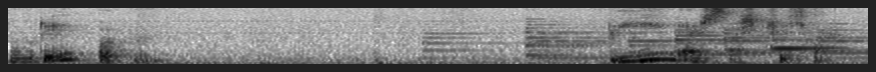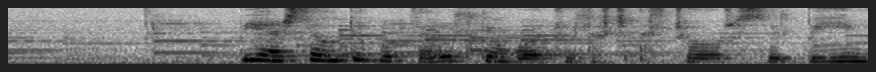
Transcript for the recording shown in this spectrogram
нүрээ будна. Биеийн арьс арчилгаа. Би арьсаа өдөр бүр зориултын гуйжуулагч алчуур эсвэл биеийн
